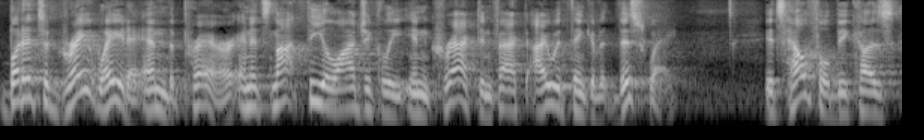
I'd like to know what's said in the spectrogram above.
But it's a great way to end the prayer, and it's not theologically incorrect. In fact, I would think of it this way it's helpful because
